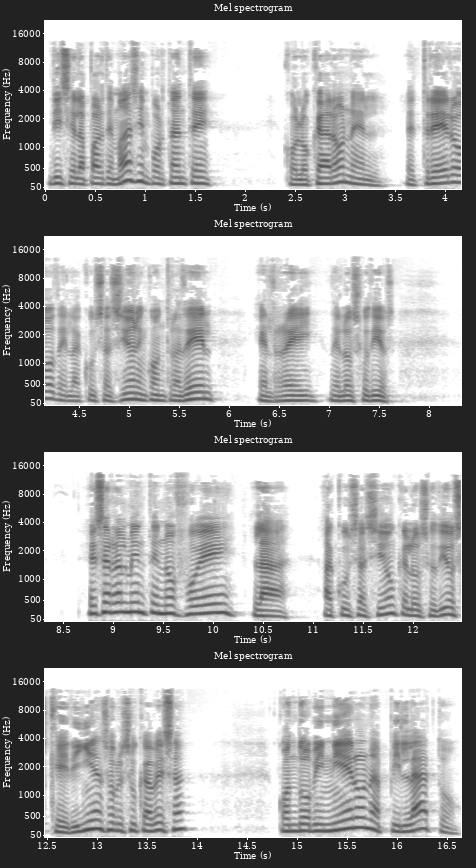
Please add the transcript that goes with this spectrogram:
dice la parte más importante colocaron el letrero de la acusación en contra de él, el rey de los judíos. Esa realmente no fue la acusación que los judíos querían sobre su cabeza. Cuando vinieron a Pilato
